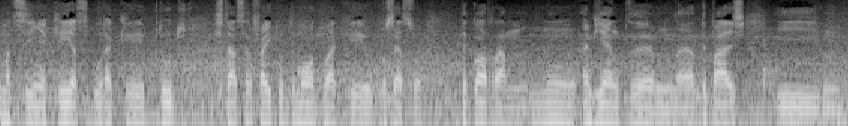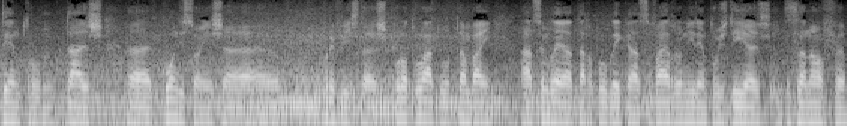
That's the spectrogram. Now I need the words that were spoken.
Matzinha, que assegura que tudo está a ser feito de modo a que o processo decorra hum, num ambiente hum, de paz e hum, dentro das uh, condições uh, previstas. Por outro lado, também a Assembleia da República se vai reunir entre os dias 19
